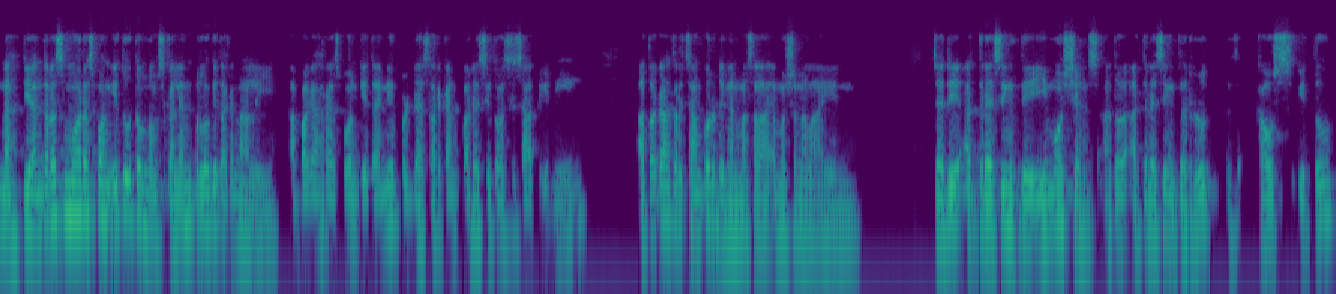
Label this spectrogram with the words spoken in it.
Nah, di antara semua respon itu, teman-teman sekalian, perlu kita kenali. Apakah respon kita ini berdasarkan pada situasi saat ini, ataukah tercampur dengan masalah emosional lain? Jadi addressing the emotions atau addressing the root cause itu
